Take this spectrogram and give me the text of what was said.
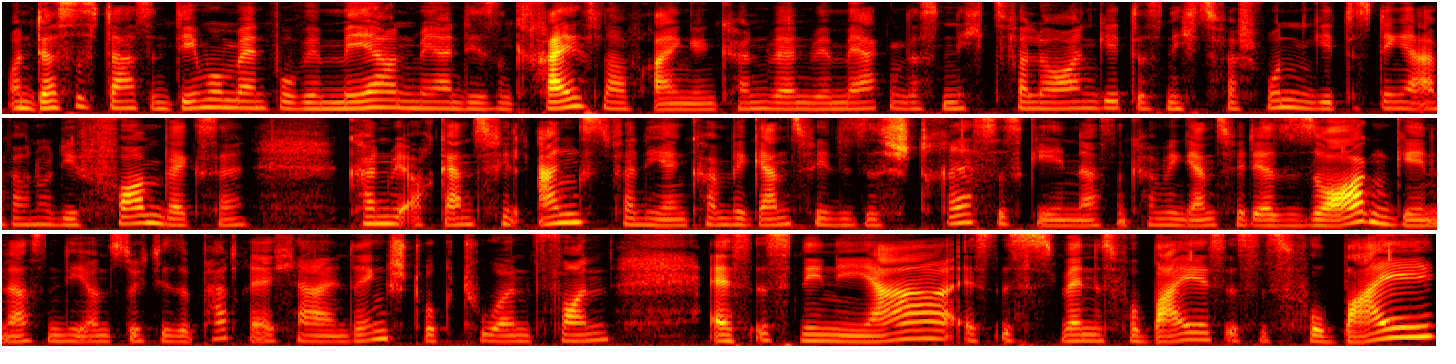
Und das ist das, in dem Moment, wo wir mehr und mehr in diesen Kreislauf reingehen können, werden wir merken, dass nichts verloren geht, dass nichts verschwunden geht, dass Dinge einfach nur die Form wechseln, können wir auch ganz viel Angst verlieren, können wir ganz viel dieses Stresses gehen lassen, können wir ganz viel der Sorgen gehen lassen, die uns durch diese patriarchalen Denkstrukturen von es ist linear, es ist, wenn es vorbei ist, ist es vorbei,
